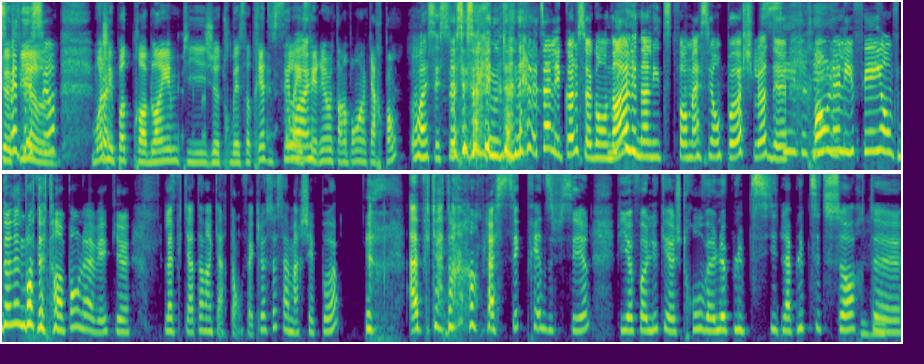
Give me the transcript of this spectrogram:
je ça. Moi, j'ai pas de problème, puis je trouvais ça très difficile à insérer un tampon en carton. Oui, c'est ça. C'est ça qu'ils nous donnaient, tu sais, à l'école secondaire, dans les petites formations poches, là, de, bon, là, les filles, on vous donne une boîte de tampons, là, avec... L'applicateur en carton. Fait que là, ça, ça marchait pas. applicateur en plastique, très difficile. Puis il a fallu que je trouve le plus petit, la plus petite sorte mm-hmm. euh,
